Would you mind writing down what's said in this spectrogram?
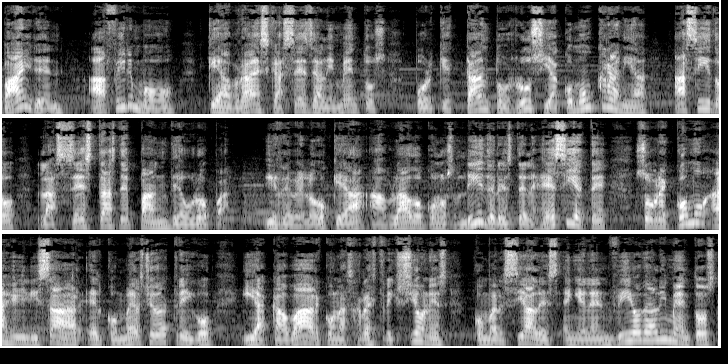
Biden afirmó que habrá escasez de alimentos porque tanto Rusia como Ucrania ha sido las cestas de pan de Europa y reveló que ha hablado con los líderes del G7 sobre cómo agilizar el comercio de trigo y acabar con las restricciones comerciales en el envío de alimentos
